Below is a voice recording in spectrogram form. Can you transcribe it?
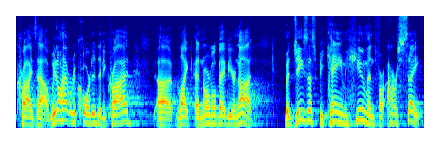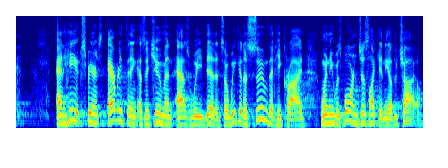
cries out. We don't have it recorded that he cried uh, like a normal baby or not, but Jesus became human for our sake. And he experienced everything as a human as we did. And so we can assume that he cried when he was born, just like any other child.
